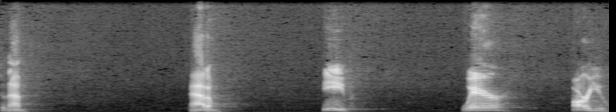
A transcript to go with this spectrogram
to them. Adam, Eve, where are you?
